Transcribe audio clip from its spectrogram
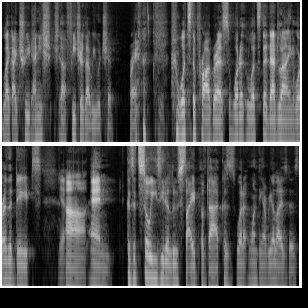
like I treat any sh- uh, feature that we would ship. Right? what's the progress? What are, what's the deadline? What are the dates? Yeah. Uh, and because it's so easy to lose sight of that. Because what one thing I realized is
